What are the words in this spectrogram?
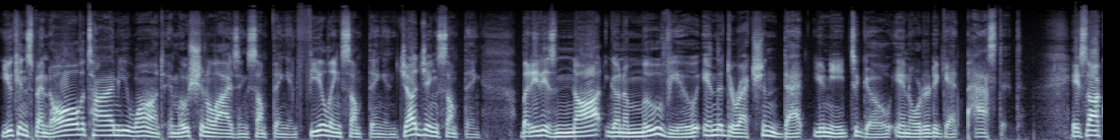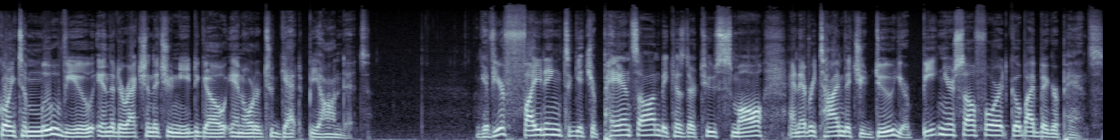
You can spend all the time you want emotionalizing something and feeling something and judging something, but it is not going to move you in the direction that you need to go in order to get past it. It's not going to move you in the direction that you need to go in order to get beyond it. If you're fighting to get your pants on because they're too small, and every time that you do, you're beating yourself for it, go buy bigger pants.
